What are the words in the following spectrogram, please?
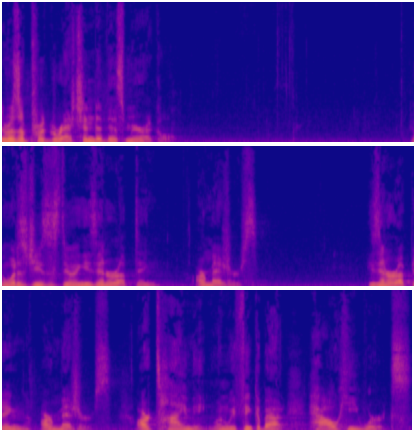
there was a progression to this miracle. And what is Jesus doing? He's interrupting our measures. He's interrupting our measures, our timing, when we think about how he works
